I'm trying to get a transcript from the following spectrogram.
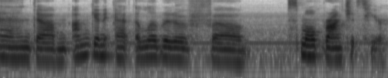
and um, I'm going to add a little bit of uh, small branches here.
